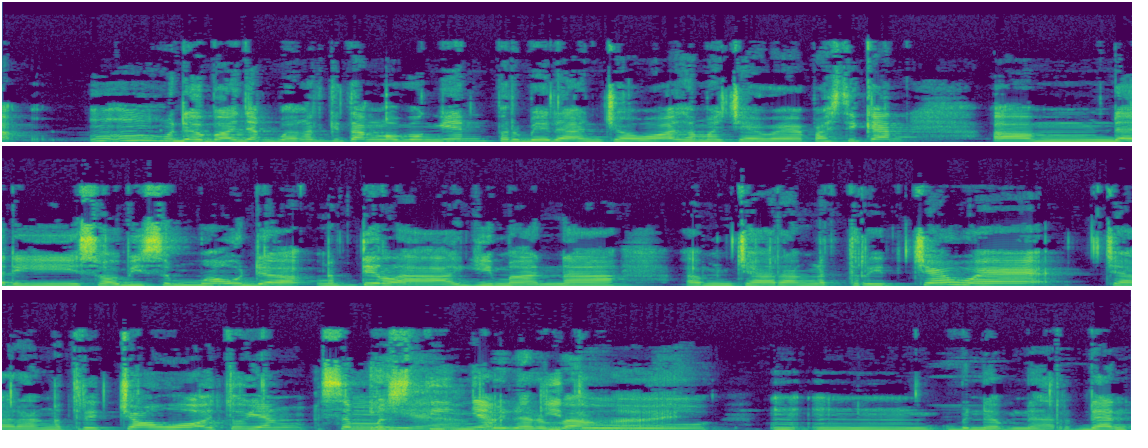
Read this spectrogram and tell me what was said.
Mm-mm, udah banyak banget kita ngomongin perbedaan cowok sama cewek. Pasti kan em, dari sobi semua udah ngerti lah gimana em, cara ngetrit cewek, cara ngetrit cowok itu yang semestinya Iya, bener gitu. bener-bener. Dan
